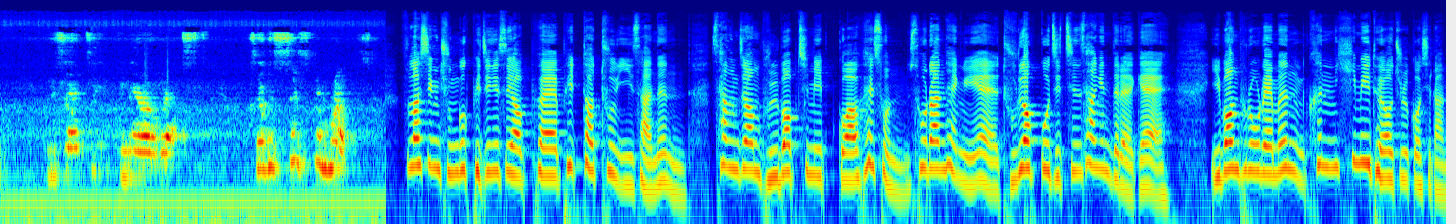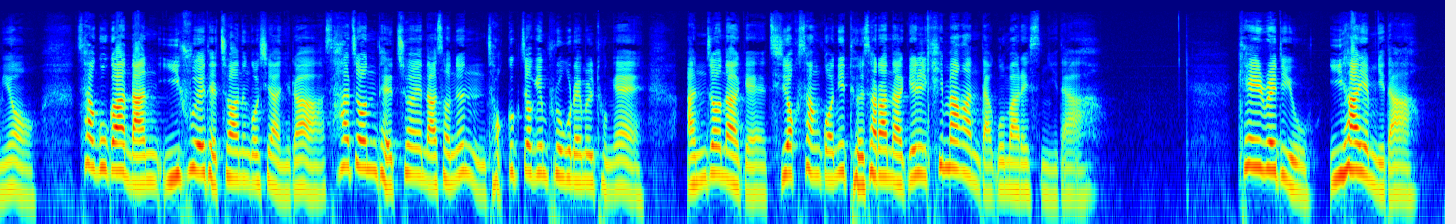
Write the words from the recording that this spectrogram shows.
플러싱 중국 비즈니스 협회 피터 투 이사는 상점 불법 침입과 훼손, 소란 행위에 두렵고 지친 상인들에게 이번 프로그램은 큰 힘이 되어 줄 것이라며 사고가 난 이후에 대처하는 것이 아니라 사전 대처에 나서는 적극적인 프로그램을 통해 안전하게 지역 상권이 되살아나길 희망한다고 말했습니다. K-Radio 이하예입니다.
